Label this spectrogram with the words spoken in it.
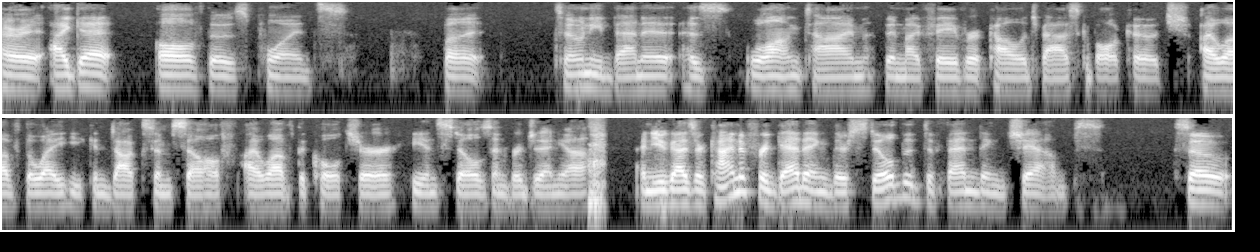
All right, I get all of those points, but Tony Bennett has long time been my favorite college basketball coach. I love the way he conducts himself. I love the culture he instills in Virginia. And you guys are kind of forgetting they're still the defending champs. So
